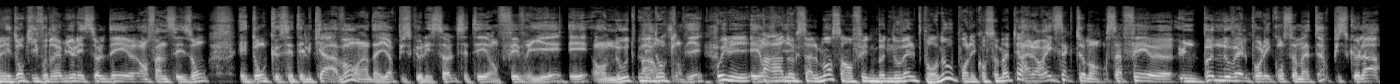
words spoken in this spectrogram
Et donc il faudrait mieux les solder euh, en fin de saison. Et donc c'était le cas avant, hein, d'ailleurs, puisque les soldes c'était en février et en août, pas Mais donc, en janvier. oui, mais Et paradoxalement, ça en fait une bonne nouvelle pour nous, pour les consommateurs. Alors exactement, ça fait euh, une bonne nouvelle pour les consommateurs puisque là,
